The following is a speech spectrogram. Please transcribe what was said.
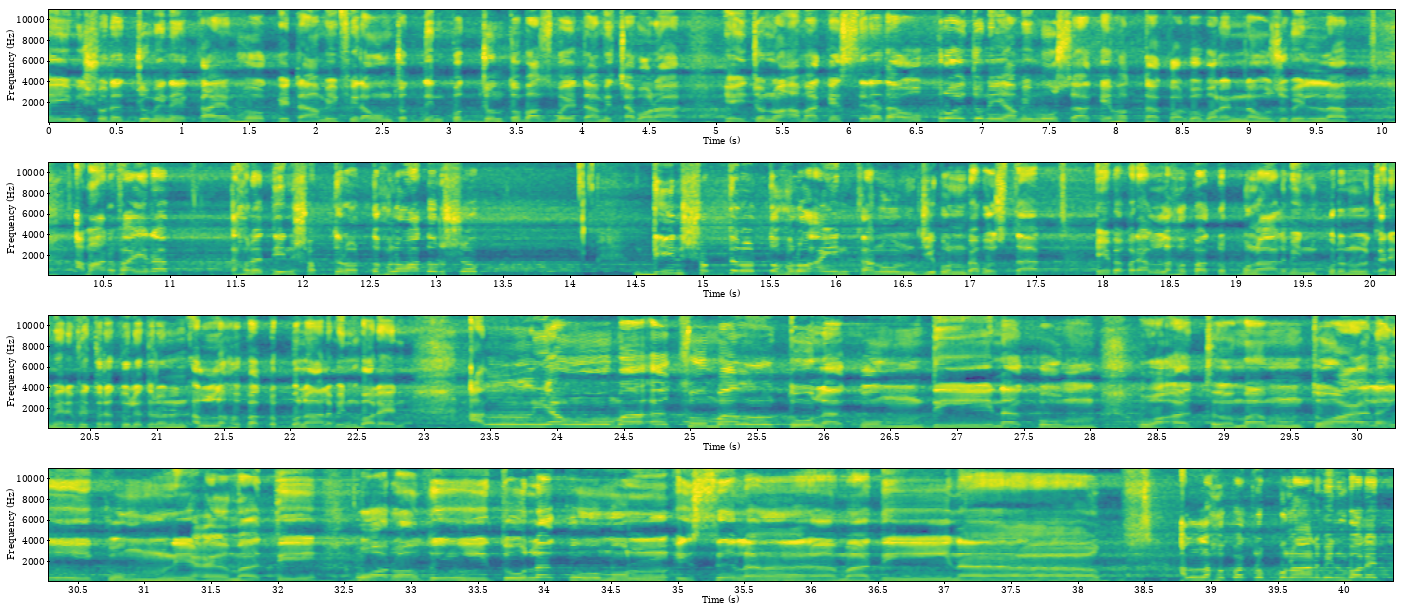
এই মিশরের জমিনে কায়েম হোক, এটা আমি ফিরাউন দিন পর্যন্ত বাঁচবো, এটা আমি চাবো না। এই জন্য আমাকে ছেড়ে দাও, প্রয়োজনে আমি মূসাকে হত্যা করব বলেন নাউজুবিল্লাহ। আমার ভাইরা তাহলে দিন শব্দের অর্থ হলো আদর্শ। দিন শব্দের অর্থ হলো আইন কানুন, জীবন ব্যবস্থা। এ ব্যাপারে আল্লাহ পাক রব্বুল আলমিন কুরআনুল কারিমের ভিতরে তুলে ধরেন। আল্লাহ পাক আলমিন বলেন লাকুম দীনাকুম ওয়া আতমামতু আলাইকুম নি'মাতি ওয়া রাদিতু লাকুমুল ইসলাম দীনা আল্লাহ পাক রব্বুল আলমিন বলেন,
